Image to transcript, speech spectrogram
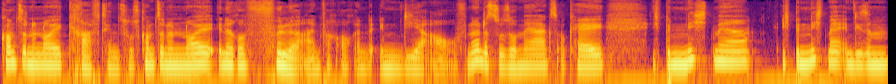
kommt so eine neue Kraft hinzu. Es kommt so eine neue innere Fülle einfach auch in, in dir auf, ne? Dass du so merkst, okay, ich bin nicht mehr, ich bin nicht mehr in diesem,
